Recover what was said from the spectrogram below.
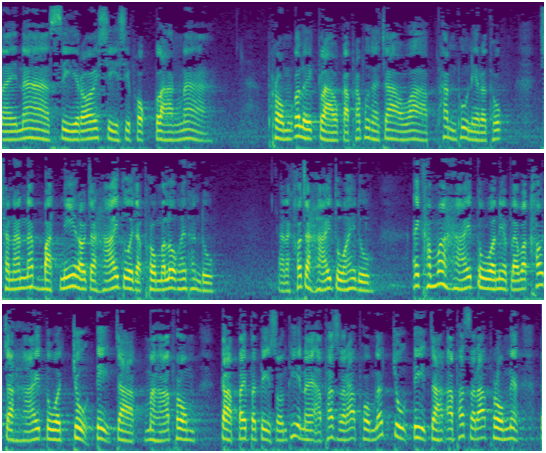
ในหน้า 446 กลางหน้า พรหมก็เลยกล่าวกับพระพุทธเจ้าว่าท่านผู้เนรทุกข์ ฉะนั้นนะบัดนี้เราจะหายตัวจากพรหมโลกให้ท่านดูนะเขาจะหายตัวให้ดู ไอ้คำว่าหายตัวเนี่ยแปลว่าเขาจะหายตัวจุติจากมหาพรหมกลับไปปฏิสนธิในอภัสรพรหมและจุติจากอภัสรพรหมเนี่ยไป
